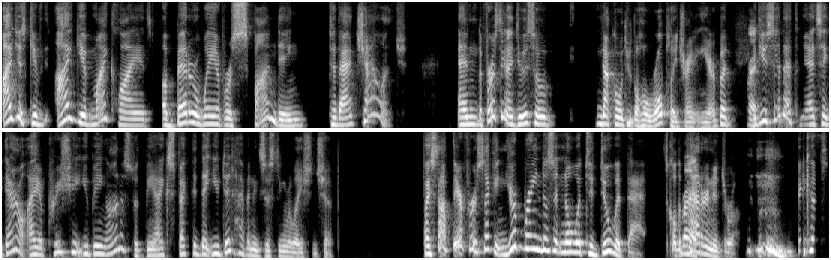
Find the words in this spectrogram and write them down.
I just give I give my clients a better way of responding to that challenge. And the first thing I do, so not going through the whole role play training here, but right. if you said that to me, I'd say, Daryl, I appreciate you being honest with me. I expected that you did have an existing relationship. If I stop there for a second, your brain doesn't know what to do with that. It's called a right. pattern interrupt because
